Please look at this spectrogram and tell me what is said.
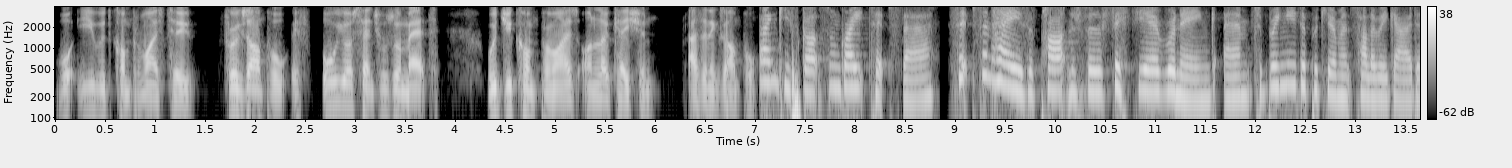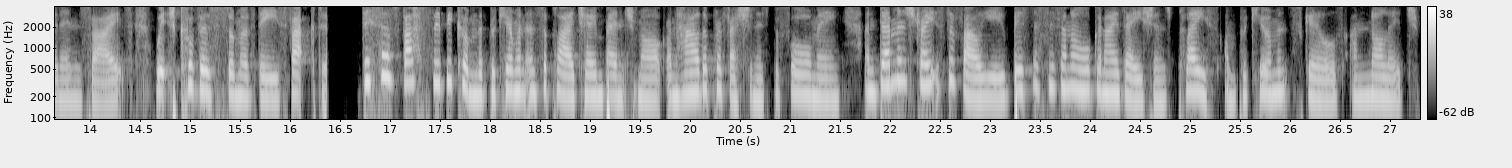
what you would compromise to. For example, if all your essentials were met, would you compromise on location? As an example. Thank you, Scott. Some great tips there. CIPS and Hays have partnered for the fifth year running um, to bring you the procurement salary guide and insights, which covers some of these factors. This has vastly become the procurement and supply chain benchmark on how the profession is performing and demonstrates the value businesses and organisations place on procurement skills and knowledge.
